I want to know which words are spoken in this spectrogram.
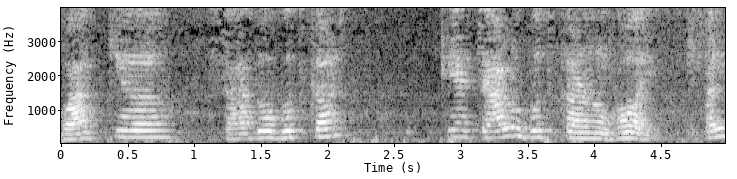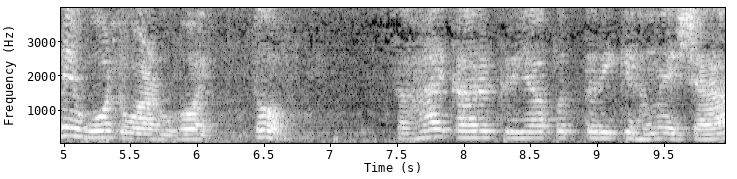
વાક્ય સાદો ભૂતકાળ કે ચાલુ ભૂતકાળનું હોય અને વોટ વાળું હોય, તો સહાયકારક ક્રિયાપદ તરીકે હંમેશા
